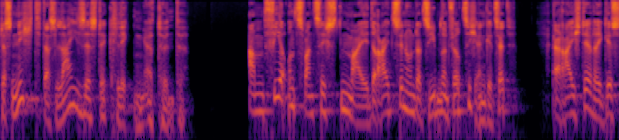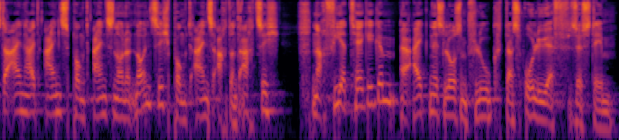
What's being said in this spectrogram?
dass nicht das leiseste Klicken ertönte. Am 24. Mai 1347 NGZ erreichte Registereinheit 1.199.188 nach viertägigem, ereignislosem Flug das Olyev-System.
